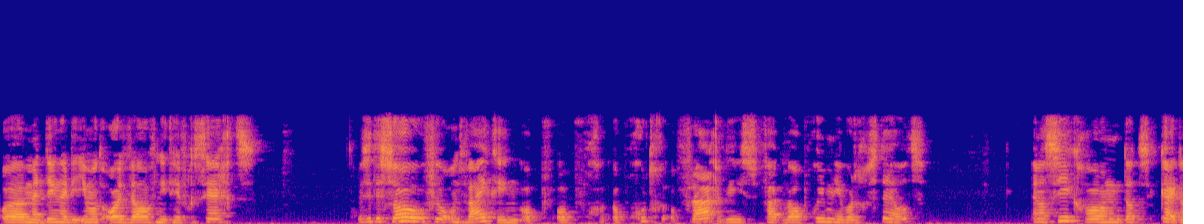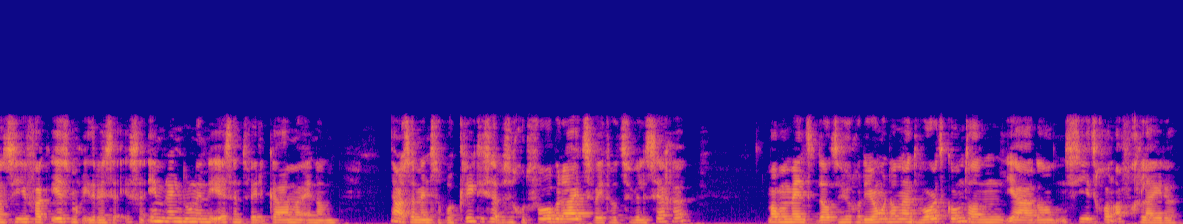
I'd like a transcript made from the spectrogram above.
uh, met dingen die iemand ooit wel of niet heeft gezegd. Dus het is zoveel ontwijking op, op, op, goed, op vragen die vaak wel op een goede manier worden gesteld. En dan zie ik gewoon dat, kijk, dan zie je vaak eerst mag iedereen zijn inbreng doen in de Eerste en Tweede Kamer. En dan nou, zijn mensen nog wel kritisch, hebben ze goed voorbereid, ze weten wat ze willen zeggen. Maar op het moment dat Hugo de Jonge dan aan het woord komt, dan, ja, dan zie je het gewoon afglijden.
